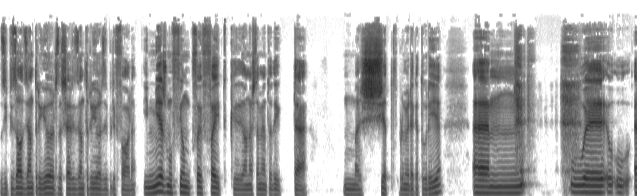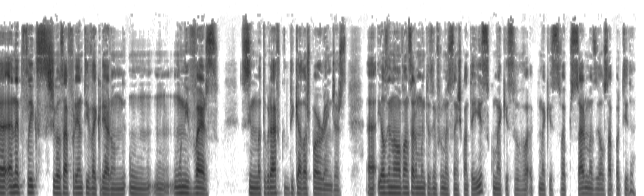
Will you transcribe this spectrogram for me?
os episódios anteriores, as séries anteriores e por aí fora. E mesmo o filme que foi feito, que honestamente eu digo que está uma de primeira categoria. Um, o, uh, o, a Netflix chegou-se à frente e vai criar um, um, um, universo cinematográfico dedicado aos Power Rangers. Uh, eles ainda não avançaram muitas informações quanto a isso, como é que isso vai, como é que isso vai processar, mas eles à partida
